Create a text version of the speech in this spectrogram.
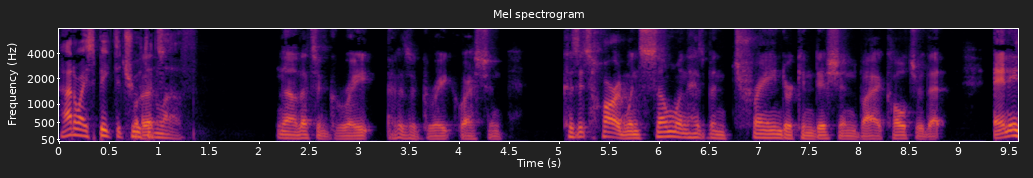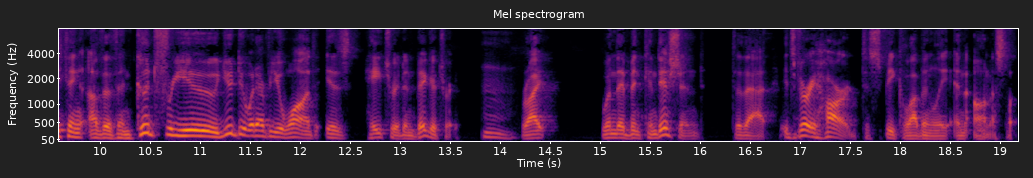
How do I speak the truth well, in love? No, that's a great that is a great question because it's hard when someone has been trained or conditioned by a culture that anything other than good for you, you do whatever you want is hatred and bigotry, mm. right? When they've been conditioned to that, it's very hard to speak lovingly and honestly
